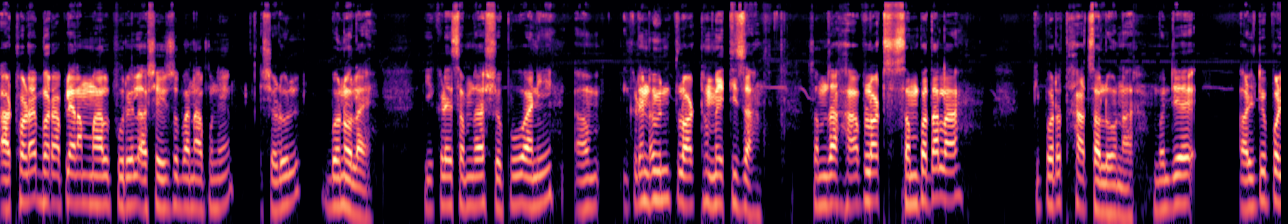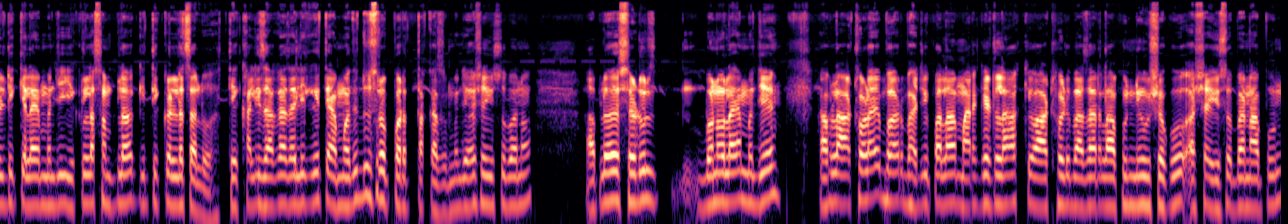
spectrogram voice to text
आठवड्याभर आपल्याला माल पुरेल अशा हिशोबानं आपण हे शेड्यूल बनवला आहे. इकडे समजा शेपू आणि इकडे नवीन प्लॉट मेथीचा. समजा हा प्लॉट संपत आला की परत हा चालू होणार. म्हणजे अल्टीपल्टी केला आहे म्हणजे इकडला संपलं की तिकडलं चालू. ते खाली जागा झाली की त्यामध्ये दुसरं परत टाकायचं. म्हणजे अशा हिशोबानं आपलं शेड्यूल बनवलं आहे म्हणजे आपला आठवडाभर भाजीपाला मार्केटला किंवा आठवडी बाजारला आपण नेऊ शकू. अशा हिशोबानं आपण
